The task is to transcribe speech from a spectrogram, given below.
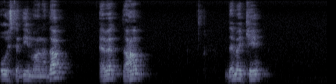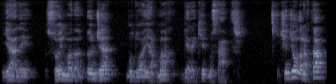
o istediği manada evet daha demek ki yani soyunmadan önce bu dua yapmak gerekir, mustahaptır. İkinci olarak da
